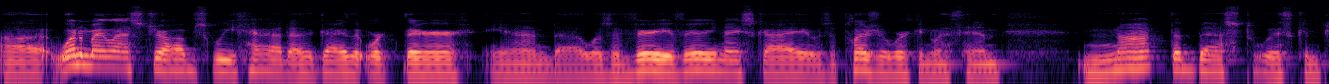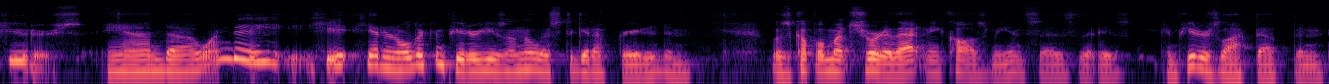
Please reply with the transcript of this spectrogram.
Uh, one of my last jobs, we had a guy that worked there and uh, was a very, very nice guy. It was a pleasure working with him not the best with computers. And uh, one day he, he had an older computer. He was on the list to get upgraded and was a couple months short of that. And he calls me and says that his computer's locked up and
